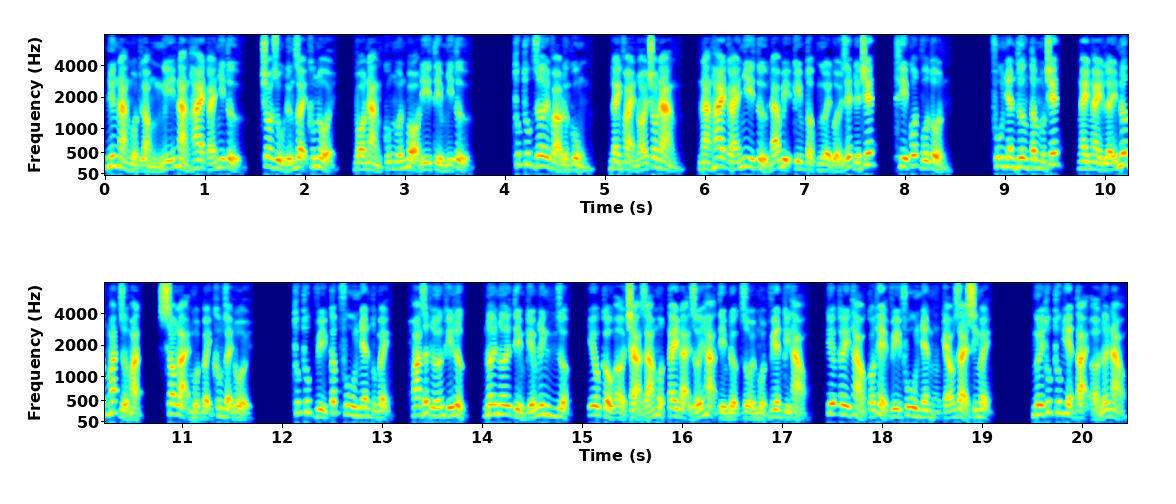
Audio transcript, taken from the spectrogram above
nhưng nàng một lòng nghĩ nàng hai cái nhi tử, cho dù đứng dậy không nổi, bò nàng cũng muốn bỏ đi tìm nhi tử. Thúc thúc rơi vào đường cùng, đành phải nói cho nàng, nàng hai cái nhi tử đã bị kim tộc người đuổi giết đến chết, thi cốt vô tổn. Phu nhân thương tâm muốn chết, ngày ngày lấy nước mắt rửa mặt, sau lại một bệnh không dậy nổi. Thúc thúc vì cấp phu nhân tụ bệnh, hoa rất lớn khí lực, nơi nơi tìm kiếm linh dược, yêu cầu ở trả giá một tay đại giới hạ tìm được rồi một viên kỳ thảo, kia cây thảo có thể vi phu nhân kéo dài sinh mệnh. Ngươi thúc thúc hiện tại ở nơi nào?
